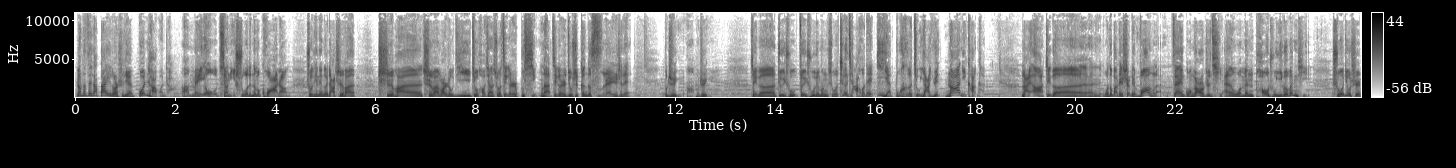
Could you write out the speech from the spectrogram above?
让他在家待一段时间，观察观察啊，没有像你说的那么夸张，说天天搁家吃饭、吃饭、吃饭玩手机，就好像说这个人不行了，这个人就是跟个死人似的。不至于啊，不至于。这个最初最初的梦说，这家伙的一言不合就押韵，那你看看。来啊，这个我都把这事给忘了。在广告之前，我们抛出一个问题，说就是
